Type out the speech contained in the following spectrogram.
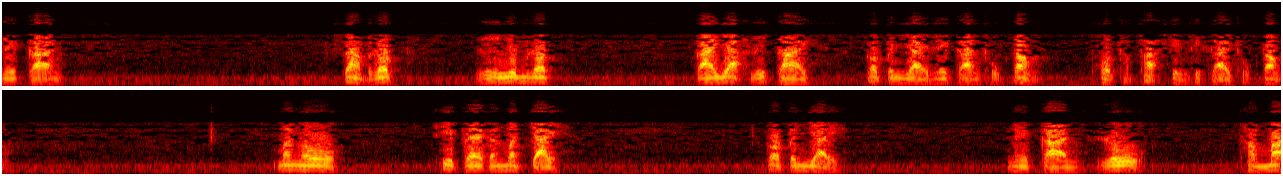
ในการทราบรสหรือลิ้มรสกายะหรือกายก็เป็นใหญ่ในการถูกต้องโพธพะสิ่งที่กายถูกต้อง มโนที่แปลกันว่าใจ ก็เป็นใหญ่ในการรู้ธรรมะ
